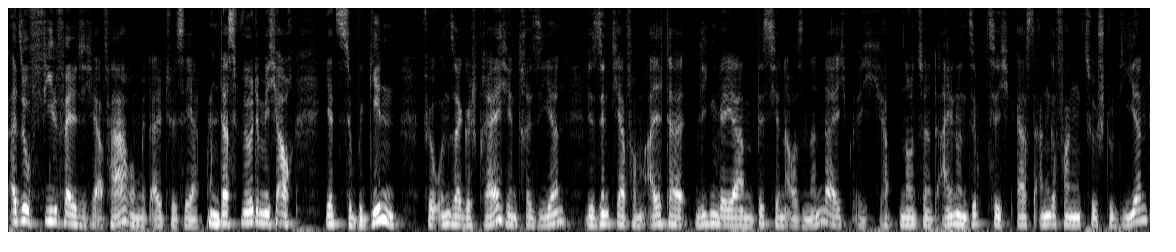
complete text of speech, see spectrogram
Also vielfältige Erfahrung mit Althusser. Und das würde mich auch jetzt zu Beginn für unser Gespräch interessieren. Wir sind ja vom Alter, liegen wir ja ein bisschen auseinander. Ich, ich habe 1971 erst angefangen zu studieren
